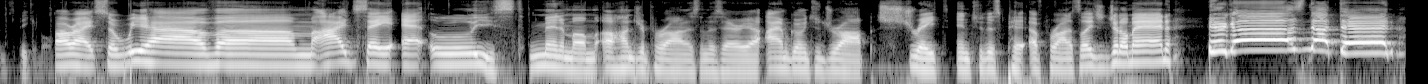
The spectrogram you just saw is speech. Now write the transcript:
unspeakable. All right, so we have, um, I'd say at least minimum 100 piranhas in this area. I'm going to drop straight into this pit of piranhas. Ladies and gentlemen, here goes nothing.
